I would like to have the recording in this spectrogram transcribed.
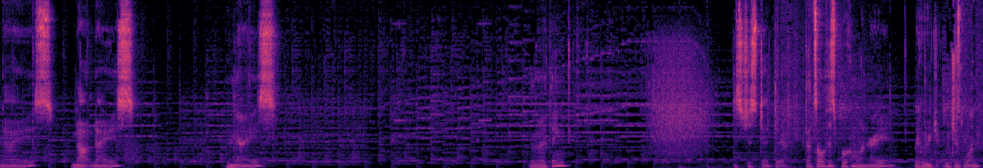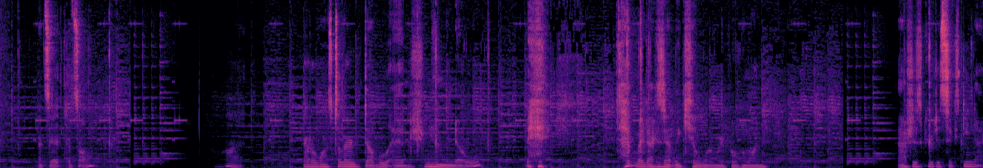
Nice. Not nice. Nice. And I think it's just dead there. That's all his Pokemon, right? Like we, we just won? That's it? That's all? What? Shadow wants to learn Double Edge. no? that might accidentally kill one of my Pokemon. Ashes grew to 69.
